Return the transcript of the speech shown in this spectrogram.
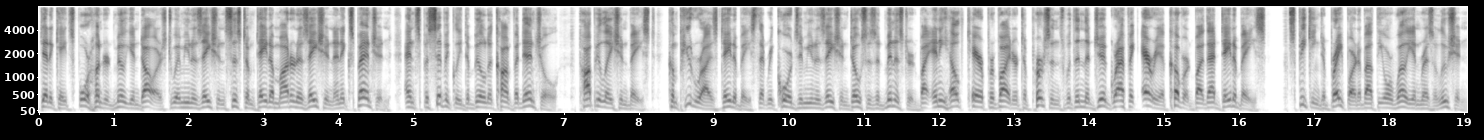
dedicates $400 million to immunization system data modernization and expansion, and specifically to build a confidential, population based, computerized database that records immunization doses administered by any health care provider to persons within the geographic area covered by that database. Speaking to Breitbart about the Orwellian resolution,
